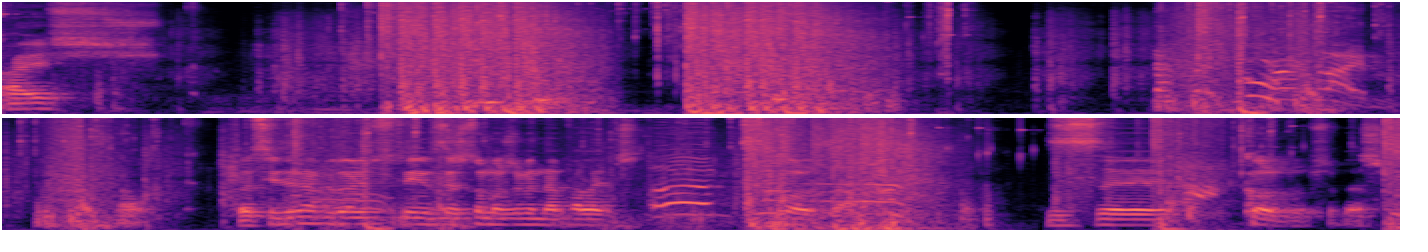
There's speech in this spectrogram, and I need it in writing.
Aj, Das wird schön bleiben. no. To jest jedyna broń, z której zresztą możemy nawalać Und z. Z kolby, przepraszam.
